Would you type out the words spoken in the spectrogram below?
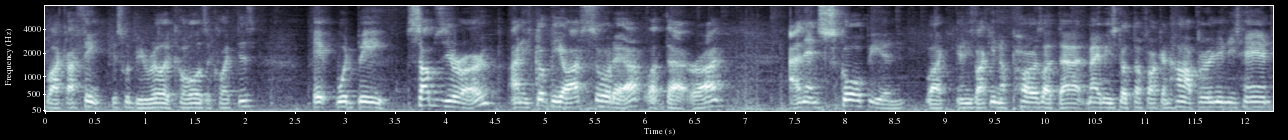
like I think this would be really cool as a collector's, it would be Sub Zero, and he's got the ice sword out like that, right? And then Scorpion, like, and he's like in a pose like that. Maybe he's got the fucking harpoon in his hand,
